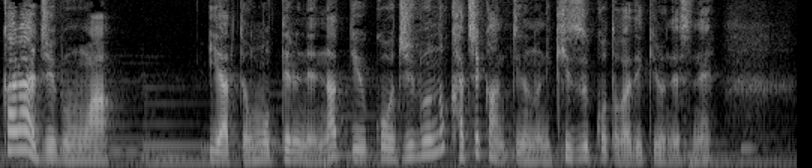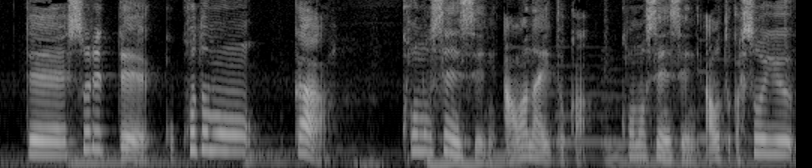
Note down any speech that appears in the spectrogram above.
から自分は嫌って思ってるねんなっていうこう自分の価値観っていうのに気づくことができるんですね。でそれって子供がこの先生に合わないとかこの先生に合うとかそういう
